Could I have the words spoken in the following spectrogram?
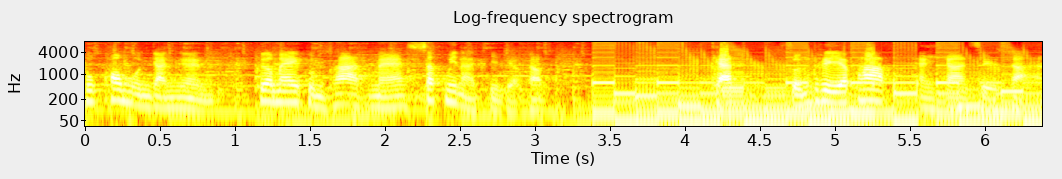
ทุกข้อมูลการเงิน พื่อไม่ให้คุณพลาดแม้สักวินาทีเดียวครับแคทสุนทรียภาพแห่งการสื่อสาร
